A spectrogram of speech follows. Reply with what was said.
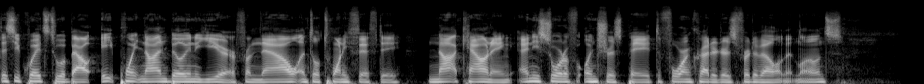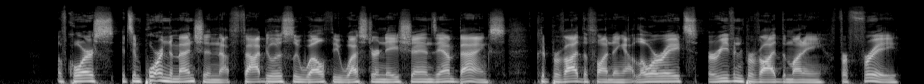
This equates to about 8.9 billion a year from now until 2050, not counting any sort of interest paid to foreign creditors for development loans. Of course, it's important to mention that fabulously wealthy Western nations and banks could provide the funding at lower rates or even provide the money for free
